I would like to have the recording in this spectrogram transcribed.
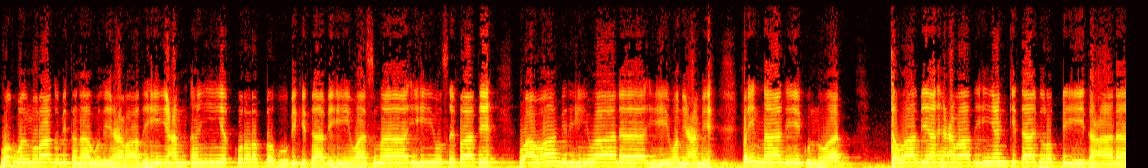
وهو المراد بتناول إعراضه عن أن يذكر ربه بكتابه وأسمائه وصفاته وأوامره وآلائه ونعمه. فإن هذه كلها توابع إعراضه عن كتاب ربه تعالى.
